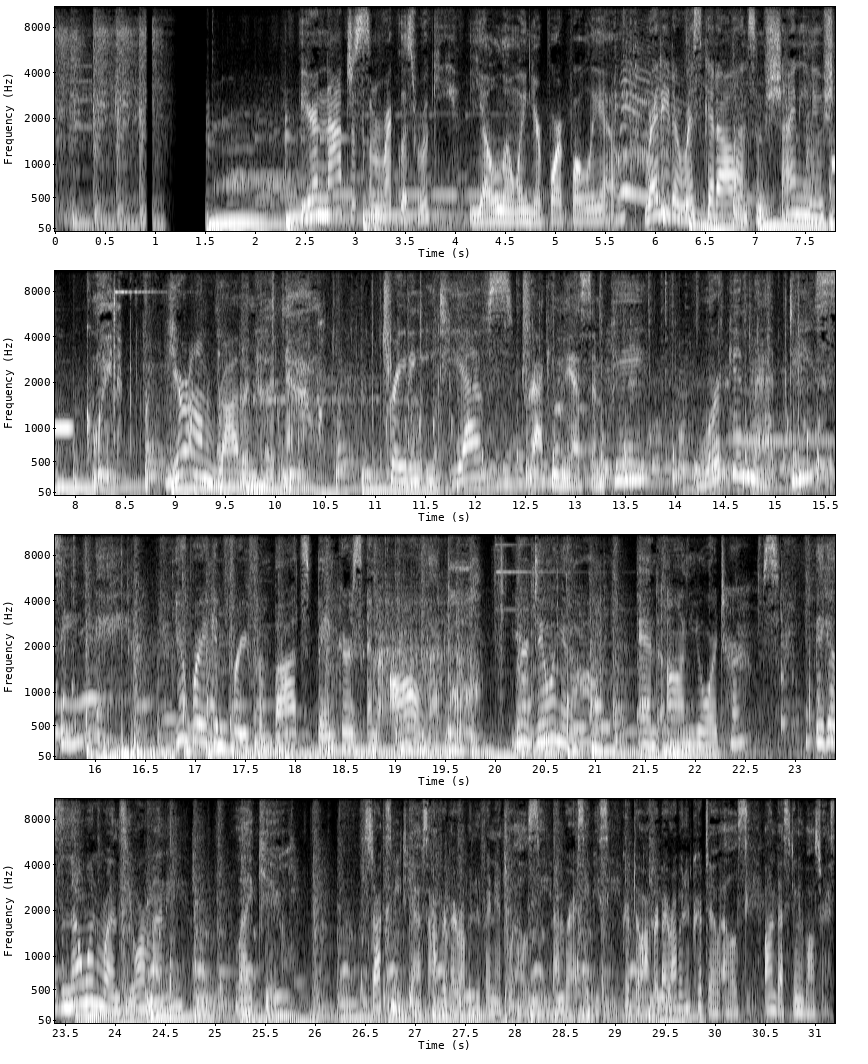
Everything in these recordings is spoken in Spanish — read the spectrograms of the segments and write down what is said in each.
You're not just some reckless rookie, YOLOing your portfolio, ready to risk it all on some shiny new coin. You're on Robinhood now, trading ETFs, tracking the S&P, working that DCA. You're breaking free from bots, bankers, and all that bull. You're doing it all, and on your terms. Because no one runs your money like you. Stocks and ETFs offered by Robinhood Financial LLC. Member SIPC. Crypto offered by Robinhood Crypto LLC. All investing involves risk.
